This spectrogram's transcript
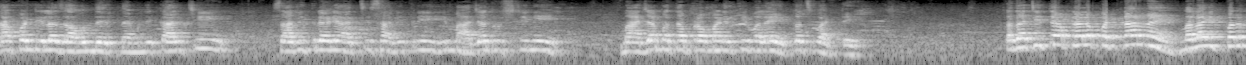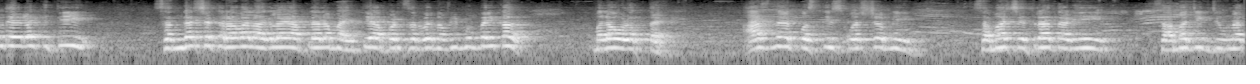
तर आपण तिला जाऊन देत नाही. म्हणजे कालची सावित्री आणि आजची सावित्री ही माझ्या दृष्टीने माझ्या मताप्रमाणे ती मला एकच वाटते. कदाचित ते आपल्याला पटणार नाही. मला इथपर्यंत यायला किती संघर्ष करावा लागलाय आपल्याला माहिती आहे. आपण सर्व नवी मुंबईकर मला ओळखताय. आज नाही पस्तीस वर्ष मी समाज क्षेत्रात आणि सामाजिक जीवनात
